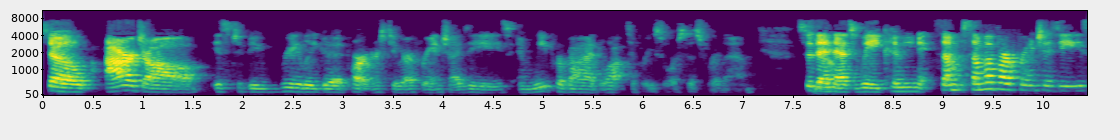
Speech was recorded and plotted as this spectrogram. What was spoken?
So our job is to be really good partners to our franchisees and we provide lots of resources for them. So then yeah. as we communicate, some, some of our franchisees,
